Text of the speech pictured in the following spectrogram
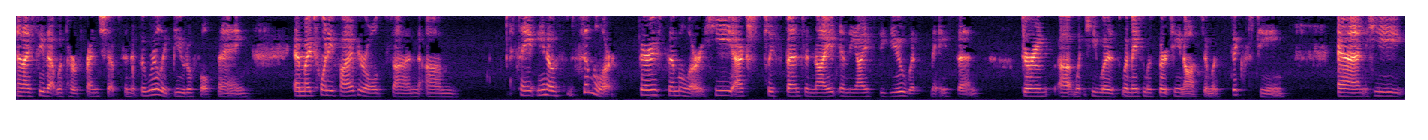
And I see that with her friendships and it's a really beautiful thing and my 25 year old son um, saying you know similar very similar. He actually spent a night in the icu with mason during uh, when he was when mason was 13 austin was 16 and he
